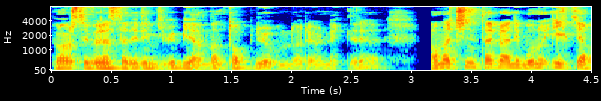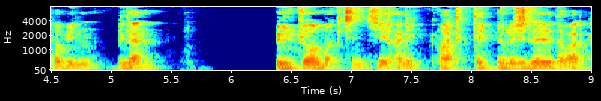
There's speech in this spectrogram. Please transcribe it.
Perseverance da dediğim gibi bir yandan topluyor bunları örnekleri. Ama Çin tabii hani bunu ilk yapabilen ülke olmak için ki hani artık teknolojileri de var.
